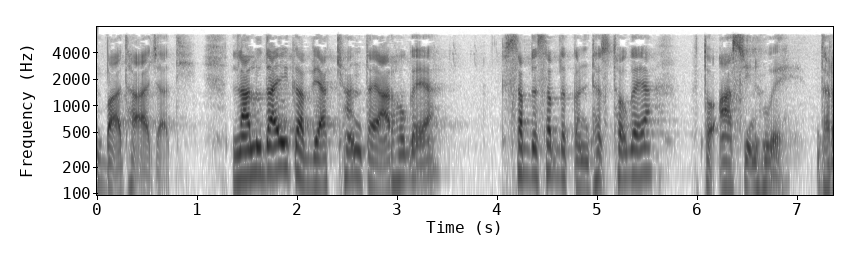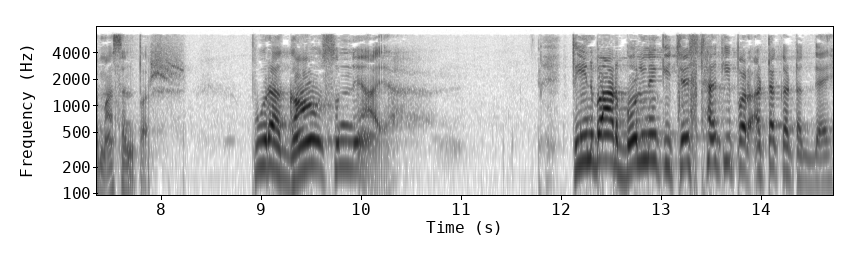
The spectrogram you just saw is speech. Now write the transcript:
बाधा आ जाती। लालूदाई का व्याख्यान तैयार हो गया शब्द शब्द कंठस्थ हो गया तो आसीन हुए। धर्मासन पर। पूरा गाँव सुनने आया। तीन बार बोलने की चेष्टा की पर अटक अटक गए।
